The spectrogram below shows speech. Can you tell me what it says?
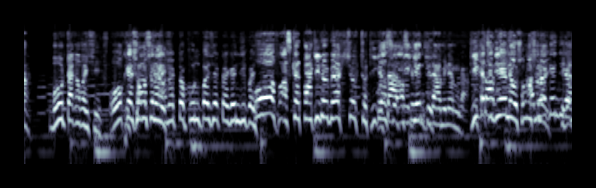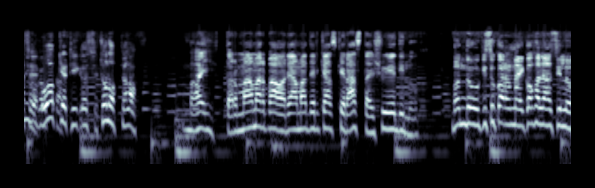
বহুত টাকা পাইছি। ওকে সমস্যা নাই। আমি একটা পুন পাইছি একটা গেঞ্জি পাইছি। ও আজকের পার্টির ব্যাগশ ঠিক আছে আজকে গেঞ্জিটা আমি নেমগা। ঠিক আছে নিয়ে নাও সমস্যা নাই। গেঞ্জি ঠিক আছে ওকে ঠিক আছে চলো। চলো। ভাই তোর মামার পাওয়ারে আমাদেরকে আজকে রাস্তায় শুয়ে দিল। বন্ধু কিছু করার নাই কপালে আসিল।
